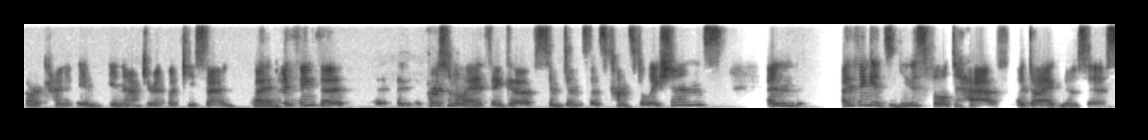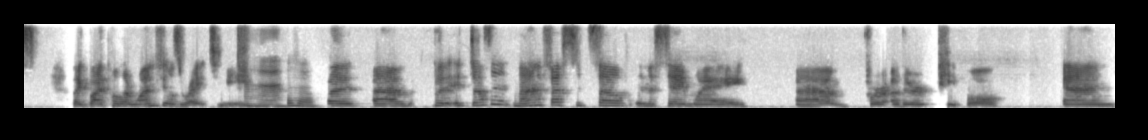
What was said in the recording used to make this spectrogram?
are kind of in, inaccurate, like you said. Mhm. I, I think that uh, personally, I think of symptoms as constellations, and I think it's useful to have a diagnosis. Like bipolar one feels right to me Mhm. Mhm. but um, but it doesn't manifest itself in the same way um, for other people, and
